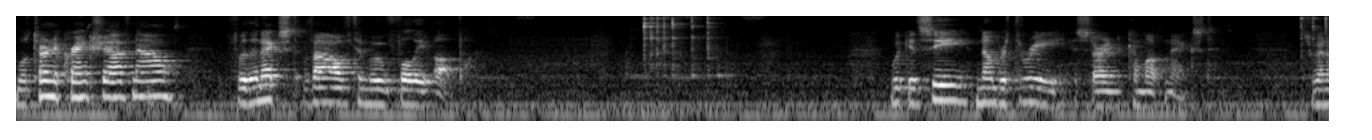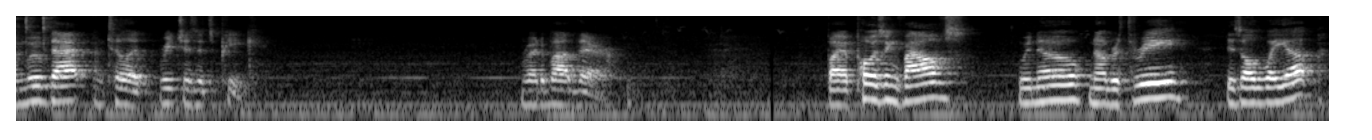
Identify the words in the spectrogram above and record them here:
We'll turn the crankshaft now for the next valve to move fully up. We can see number three is starting to come up next. So we're going to move that until it reaches its peak right about there. By opposing valves, we know number three is all the way up,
